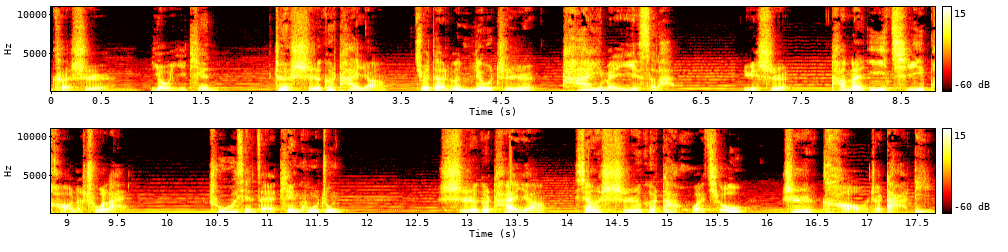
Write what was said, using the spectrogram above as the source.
可是有一天，这十个太阳觉得轮流值日太没意思了，于是。他们一起跑了出来，出现在天空中。十个太阳像十个大火球，炙烤着大地。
